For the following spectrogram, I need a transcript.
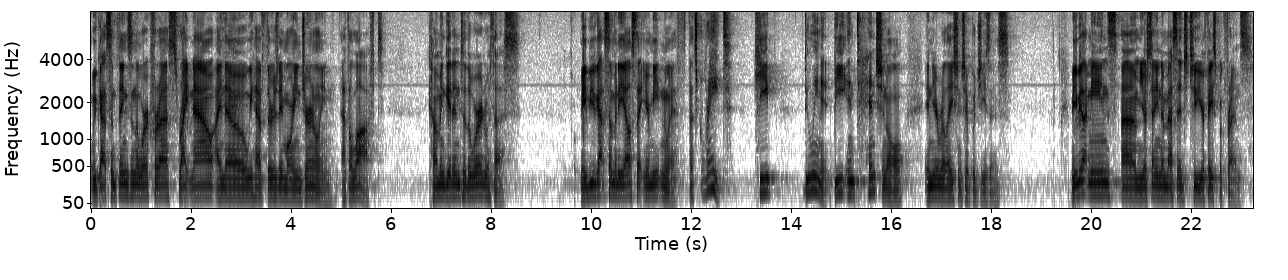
we've got some things in the work for us. Right now, I know we have Thursday morning journaling at the loft. Come and get into the Word with us. Maybe you've got somebody else that you're meeting with. That's great. Keep doing it. Be intentional in your relationship with Jesus. Maybe that means um, you're sending a message to your Facebook friends,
